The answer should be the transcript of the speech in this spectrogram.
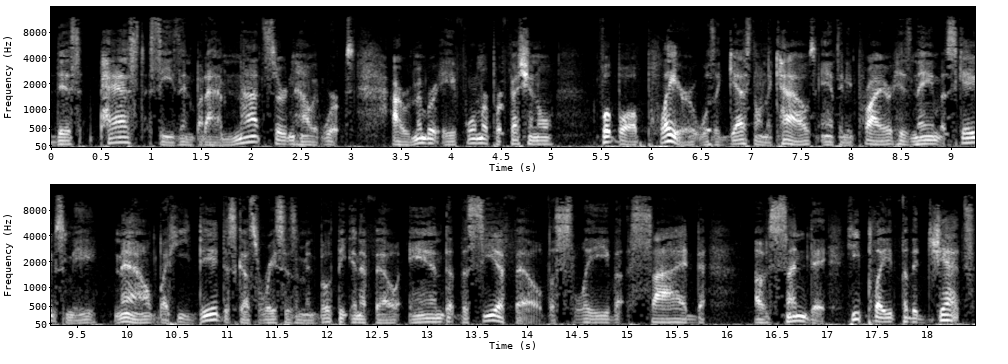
this past season, but I am not certain how it works. I remember a former professional football player was a guest on the Cows, Anthony Prior. His name escapes me now, but he did discuss racism in both the NFL and the CFL, the slave side of Sunday. He played for the Jets.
